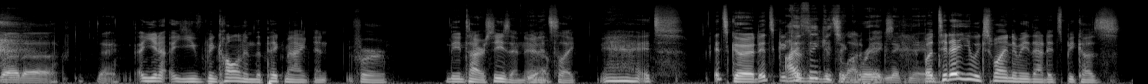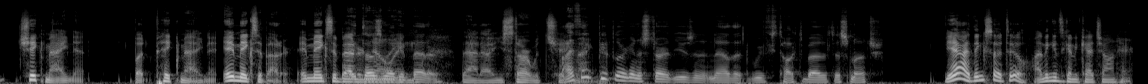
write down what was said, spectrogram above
but, uh, hey. you know, you've been calling him the pick magnet for the entire season, and Yeah. it's like, yeah, it's it's good. It's good. I think it's a lot great picks. nickname. But today you explained to me that it's because chick magnet, but pick magnet. It makes it better. It makes it better. it does make it better. That uh, you start with chick. I think people are going to start using it now that we've talked about it this much. Yeah, I think so too. I think it's gonna catch on here.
